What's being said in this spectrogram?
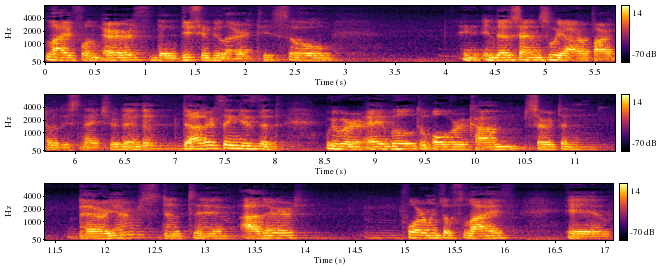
life on Earth than dissimilarity. So. In, in that sense, we are a part of this nature. The, the, the other thing is that we were able to overcome certain barriers that um, other forms of life um,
